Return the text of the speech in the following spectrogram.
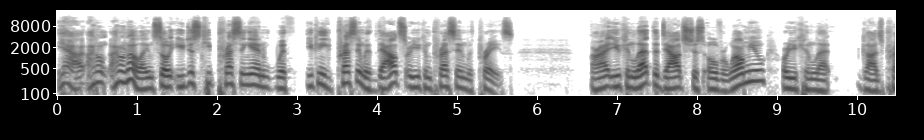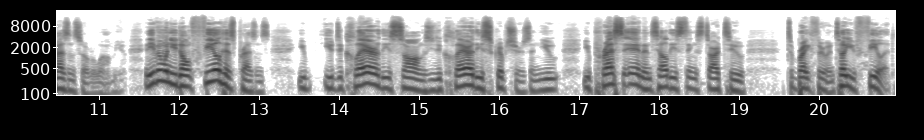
yeah, I don't I don't know. And so you just keep pressing in with you can press in with doubts or you can press in with praise. All right? You can let the doubts just overwhelm you or you can let God's presence overwhelm you. And even when you don't feel his presence, you, you declare these songs, you declare these scriptures, and you, you press in until these things start to, to break through, until you feel it.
